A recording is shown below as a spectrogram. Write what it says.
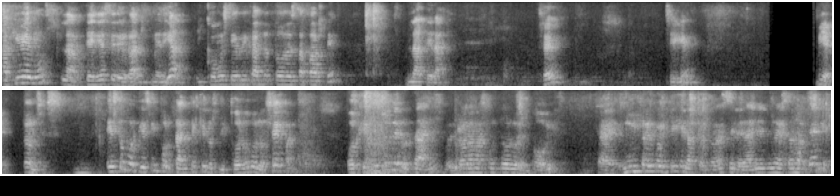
Aquí vemos la arteria cerebral medial y cómo está irrigando toda esta parte lateral. ¿Sí? ¿Sigue? Bien, entonces, esto porque es importante que los psicólogos lo sepan, porque muchos de los daños, pues yo más con todo lo del COVID, es muy frecuente que las personas se le dañe una de estas arterias.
